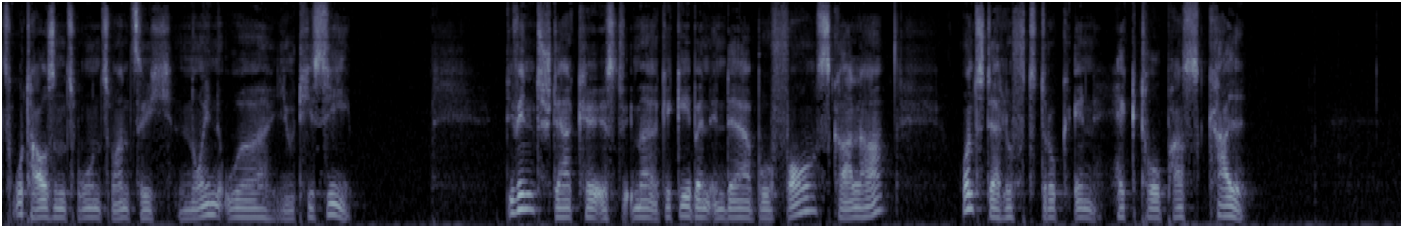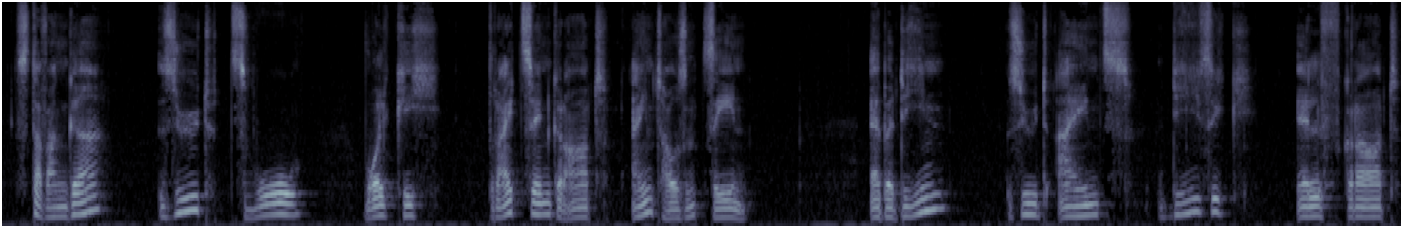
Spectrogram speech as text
2022, 9 Uhr UTC. Die Windstärke ist wie immer gegeben in der Buffon-Skala und der Luftdruck in Hektopascal. Stavanger Süd 2 wolkig 13 Grad 1010 Aberdeen Süd 1 diesig 11 Grad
